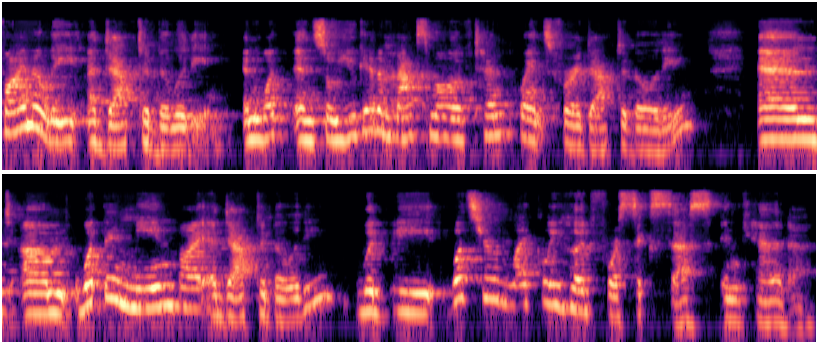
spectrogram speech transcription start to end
finally, adaptability. And what and so you get a maximum of 10 points for adaptability. And um, what they mean by adaptability would be what's your likelihood for success in Canada?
